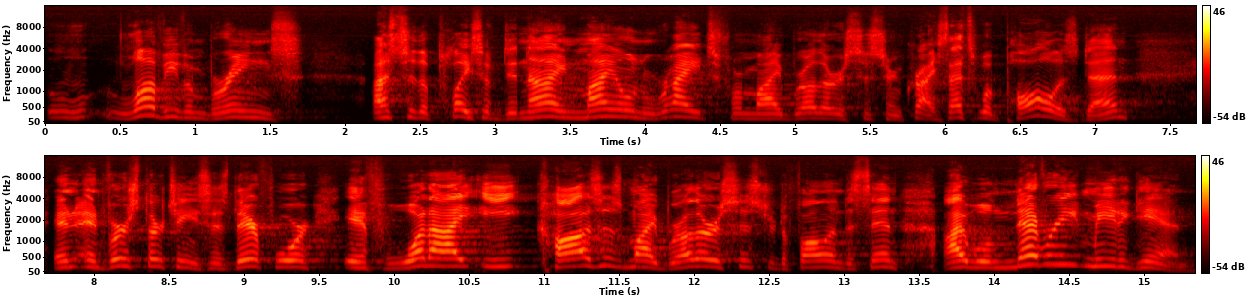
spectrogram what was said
Love even brings us to the place of denying my own rights for my brother or sister in Christ. That's what Paul has done. In, in verse 13, he says, Therefore, if what I eat causes my brother or sister to fall into sin, I will never eat meat again,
